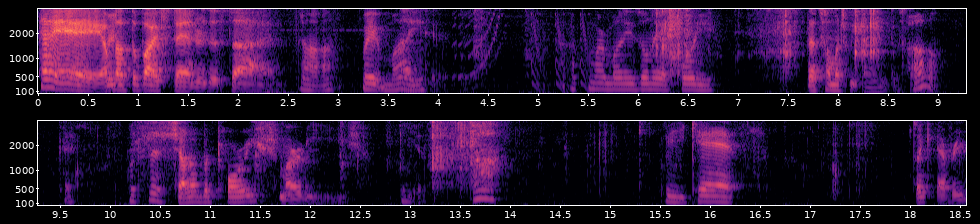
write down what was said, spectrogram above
Hey, I'm not the bystander this time. Aw. Wait, I money. did it. How come our money's only at 40? That's how much we earned this time. Oh. Okay. What's this? Celebratory Smarties. Yes. we cast. It's like every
